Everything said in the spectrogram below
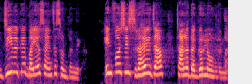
జీవికే బయో సైన్సెస్ ఉంటుంది. ఇన్ఫోసిస్ రహేజా చాలా దగ్గరలో ఉంటుంది.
